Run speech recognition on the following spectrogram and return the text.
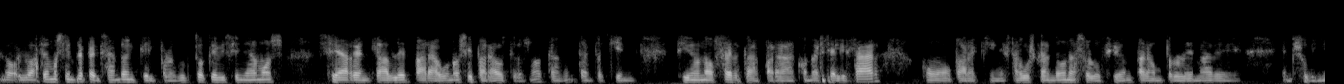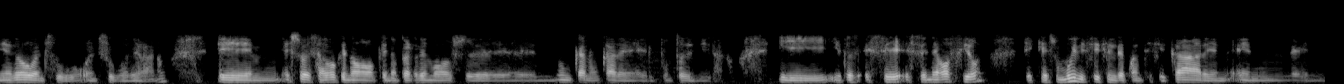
Lo, hacemos siempre pensando en que el producto que diseñamos sea rentable para unos y para otros, ¿no? Tanto, quien tiene una oferta para comercializar como para quien está buscando una solución para un problema de, en su viñedo o en su, en su bodega. ¿no? Eh, eso es algo que no, que no perdemos eh, nunca, nunca del punto de mira. Y, y, entonces ese, ese negocio eh, que es muy difícil de cuantificar en, en, en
